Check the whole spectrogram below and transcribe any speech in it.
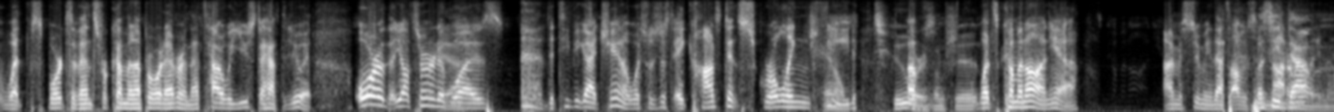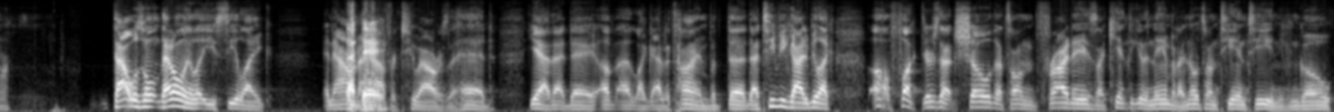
what sports events were coming up or whatever, and that's how we used to have to do it. Or the alternative Yeah. was the TV Guide channel, which was just a constant scrolling Channel feed. two of or some shit. What's coming on? Yeah, I'm assuming that's obviously But see, not that- around anymore. that was on, that only let you see like an hour That and day. a half or two hours ahead. Yeah, that day of uh, like at a time. But the that TV guy would be like, "Oh fuck, there's that show that's on Fridays. I can't think of the name, but I know it's on TNT, and you can go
